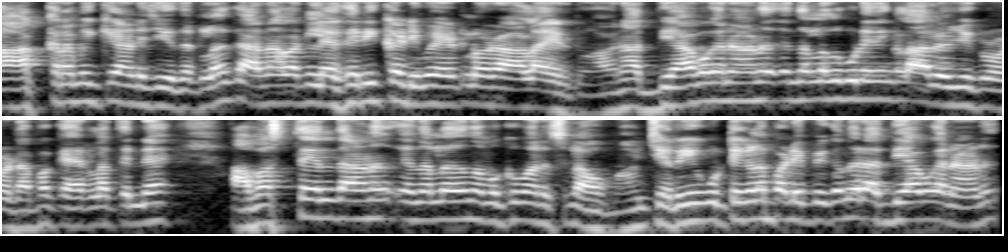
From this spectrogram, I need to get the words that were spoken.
ആക്രമിക്കുകയാണ് ചെയ്തിട്ടുള്ളത്. കാരണം അവൻ ലഹരിക്കടിമയായിട്ടുള്ള ഒരാളായിരുന്നു. അവൻ അധ്യാപകനാണ് എന്നുള്ളത് കൂടി നിങ്ങൾ ആലോചിക്കണമുണ്ട് അപ്പോൾ കേരളത്തിന്റെ അവസ്ഥ എന്താണ് എന്നുള്ളത് നമുക്ക് മനസ്സിലാവും. അവൻ ചെറിയ കുട്ടികളെ പഠിപ്പിക്കുന്ന ഒരു അധ്യാപകനാണ്.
